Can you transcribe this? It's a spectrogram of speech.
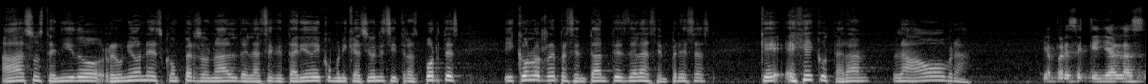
ha sostenido reuniones con personal de la Secretaría de Comunicaciones y Transportes y con los representantes de las empresas que ejecutarán la obra ya parece que ya las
